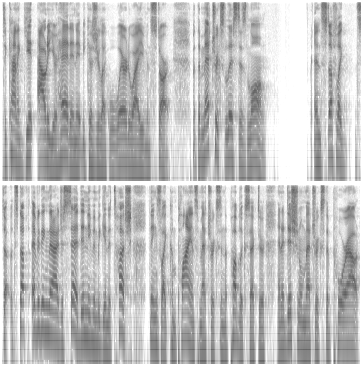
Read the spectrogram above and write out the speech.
to kind of get out of your head in it because you're like, well, where do I even start? But the metrics list is long and stuff like stuff, stuff everything that i just said didn't even begin to touch things like compliance metrics in the public sector and additional metrics that pour out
